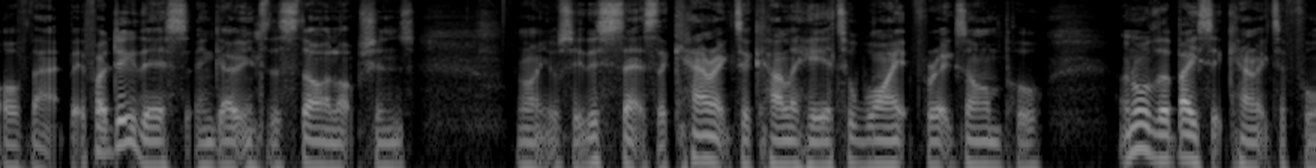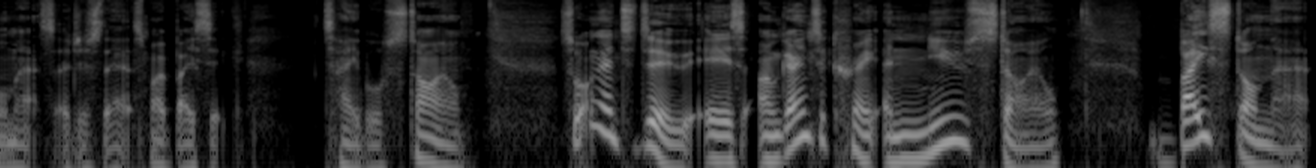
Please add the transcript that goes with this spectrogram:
of that. But if I do this and go into the style options, Right, you'll see this sets the character color here to white, for example, and all the basic character formats are just there. It's my basic table style. So what I'm going to do is I'm going to create a new style based on that,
